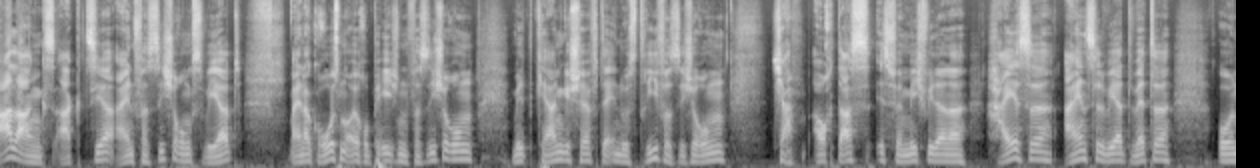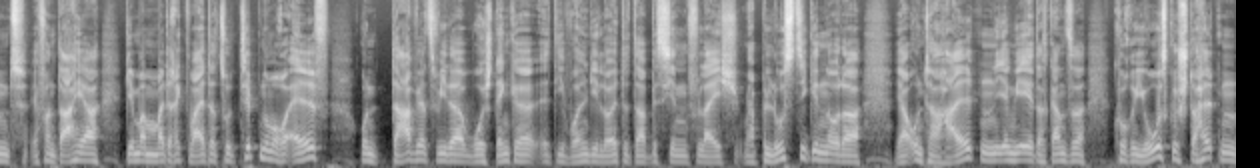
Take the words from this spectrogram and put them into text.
Talangs-Aktie, ein Versicherungswert einer großen europäischen Versicherung mit Kerngeschäft der Industrieversicherungen. Tja, auch das ist für mich wieder eine heiße Einzelwertwette und ja, von daher gehen wir mal direkt weiter zu Tipp Nummer 11 und da wird's wieder, wo ich denke, die wollen die Leute da bisschen vielleicht ja, belustigen oder ja unterhalten, irgendwie das Ganze kurios gestalten.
